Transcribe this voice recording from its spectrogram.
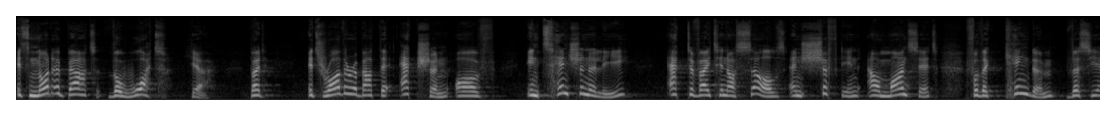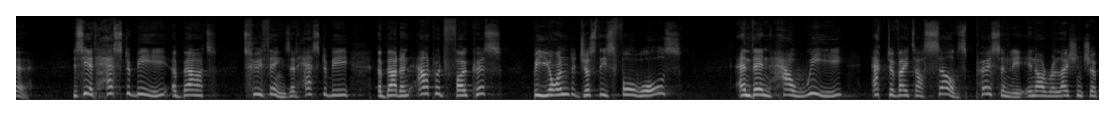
It's not about the what here, but it's rather about the action of intentionally activating ourselves and shifting our mindset for the kingdom this year. You see, it has to be about two things. It has to be about an outward focus beyond just these four walls, and then how we activate ourselves personally in our relationship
